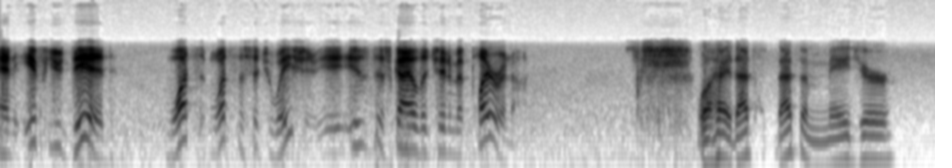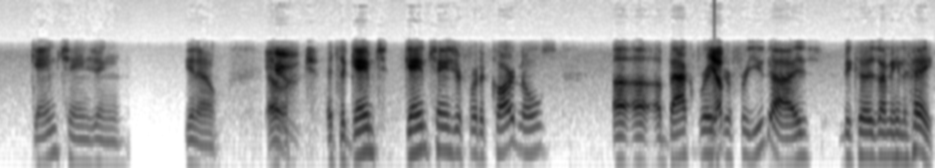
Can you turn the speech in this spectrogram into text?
and if you did, what's what's the situation? Is this guy a legitimate player or not? Well, hey, that's that's a major game changing, you know, huge. Uh, it's a game game changer for the Cardinals, uh, a, a backbreaker yep. for you guys because I mean, hey,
